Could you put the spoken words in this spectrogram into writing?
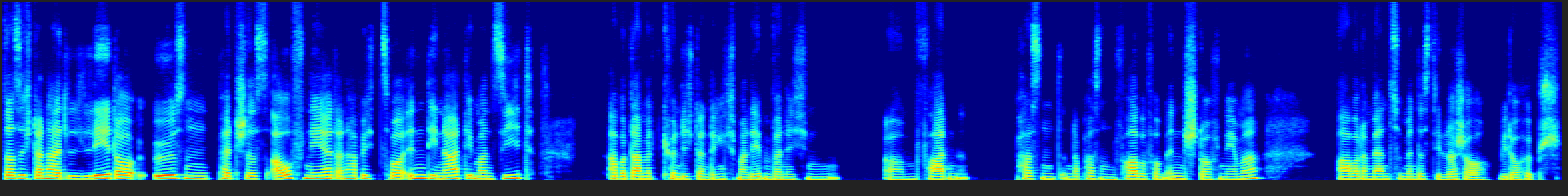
dass ich dann halt Lederösen-Patches aufnähe. Dann habe ich zwar innen die Naht, die man sieht, aber damit könnte ich dann, denke ich mal, leben, wenn ich einen ähm, Faden passend in der passenden Farbe vom Innenstoff nehme. Aber dann wären zumindest die Löcher wieder hübsch.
